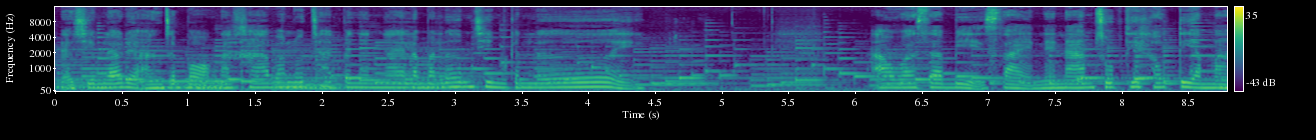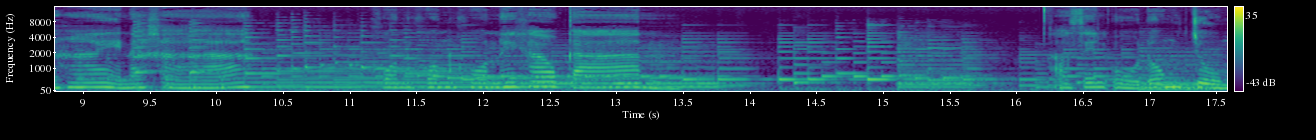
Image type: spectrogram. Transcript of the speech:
เดี๋ยวชิมแล้วเดี๋ยวอังจะบอกนะคะ ว่ารสชาติเป็นยังไงเรามาเริ่มชิมกันเลยเอาวาซาบิใส่ในน้ำซุปที่เขาเตรียมมาให้นะคะ คนคนคนให้เข้ากัน เอาเส้นอู่ด้งจุ่ม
